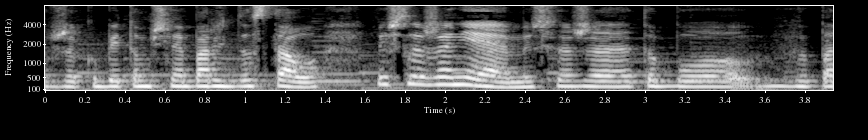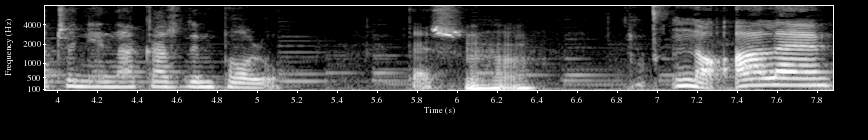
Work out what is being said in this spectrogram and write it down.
że kobietom się najbardziej dostało. Myślę, że nie. Myślę, że to było wypaczenie na każdym polu też. Mhm. No, ale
